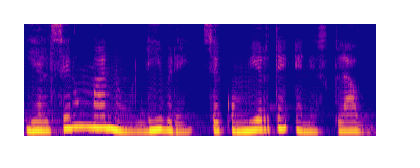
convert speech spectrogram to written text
Y el ser humano libre se convierte en esclavo,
